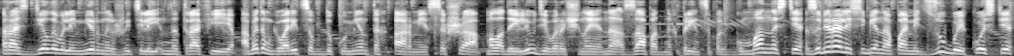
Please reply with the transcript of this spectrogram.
разделывали мирных жителей на трофеи. Об этом говорится в документах армии США. Молодые люди, выращенные на западных принципах гуманности, забирали себе на память зубы и кости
